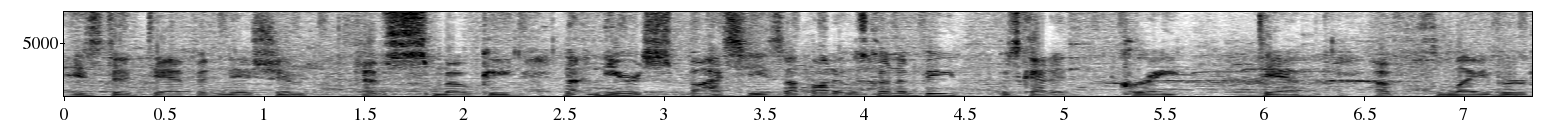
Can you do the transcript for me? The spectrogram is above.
That is the definition of smoky. Not near as spicy as I thought it was gonna be. It's got a great depth of flavor.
